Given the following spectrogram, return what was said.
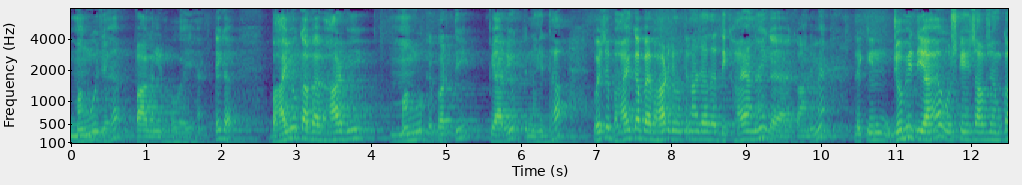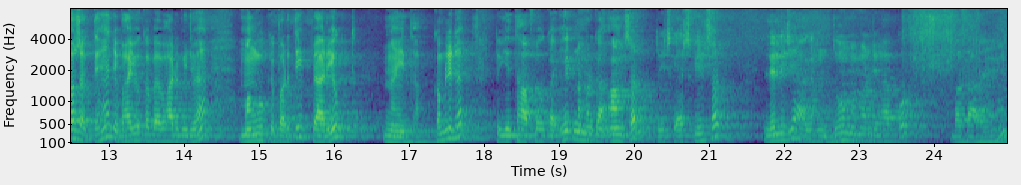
मंगू जो है पागल हो गई है। ठीक है। भाइयों का व्यवहार भी मंगू के प्रति प्यारयुक्त नहीं था। वैसे भाई का व्यवहार जो उतना ज़्यादा दिखाया नहीं गया है कहानी में लेकिन जो भी दिया है उसके हिसाब से हम कह सकते हैं कि भाइयों का व्यवहार भी जो है मंगू के प्रति प्यारयुक्त नहीं था। कंप्लीट है? तो ये था आप लोगों का एक नंबर का आंसर तो इसका स्क्रीनशॉट ले लीजिए। आगे हम दो नंबर जो है आपको बता रहे हैं।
